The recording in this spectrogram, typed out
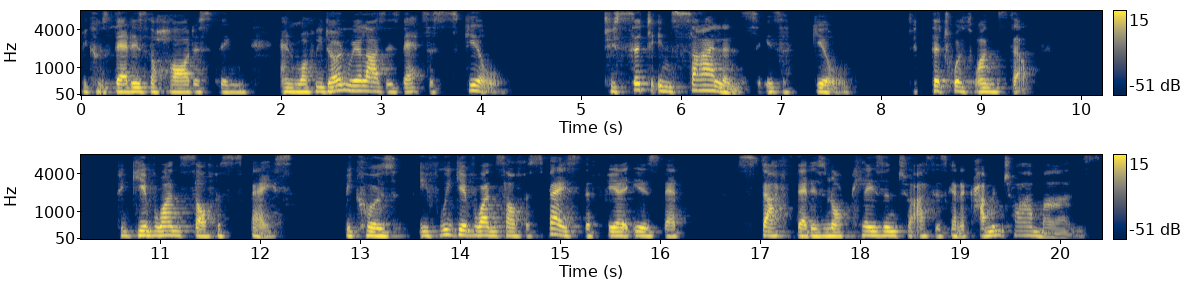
because that is the hardest thing. And what we don't realize is that's a skill. To sit in silence is a skill. To sit with oneself, to give oneself a space. Because if we give oneself a space, the fear is that stuff that is not pleasant to us is going to come into our minds,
